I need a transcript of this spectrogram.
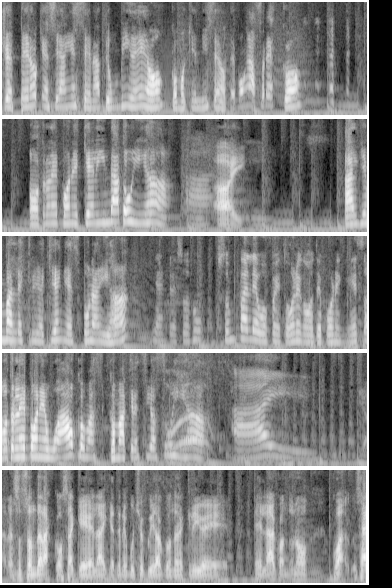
Yo espero que sean escenas de un video, como quien dice, no te pongas fresco. Otro le pone, qué linda tu hija. Ay. Alguien más le escribe, ¿quién es? Una hija. Ya, entre esos son, son un par de bofetones cuando te ponen eso. Otro le pone, wow, cómo ha, cómo ha crecido su hija. Ay. Claro, Esas son de las cosas que ¿verdad? hay que tener mucho cuidado cuando uno escribe, ¿verdad? Cuando uno, cua- o sea,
